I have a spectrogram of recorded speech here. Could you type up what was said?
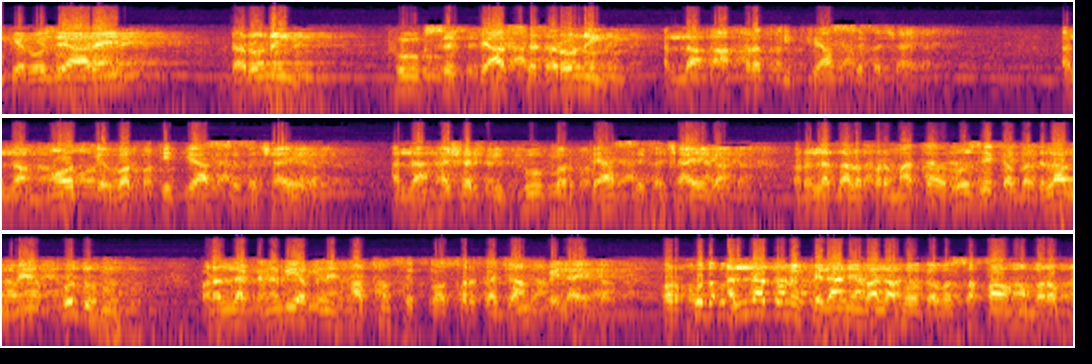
کے روزے آ رہے ہیں، ڈرو نہیں۔ بھوک سے پیاس سے ڈرو نہیں۔ اللہ آخرت کی پیاس سے بچائے گا۔ اللہ موت کے وقت کی پیاس سے بچائے گا۔ اللہ حشر کی بھوک اور پیاس سے بچائے گا۔ اور اللہ تعالیٰ فرماتا ہے، روزے کا بدلہ میں خود ہوں۔ اور اللہ کے نبی اپنے ہاتھوں سے کوثر کا جام پلائے گا۔ اور خود اللہ تمہیں پلانے والا ہوگا. وہ صفا ہوں رب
